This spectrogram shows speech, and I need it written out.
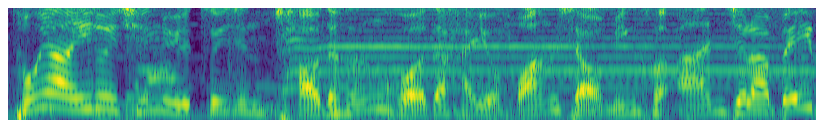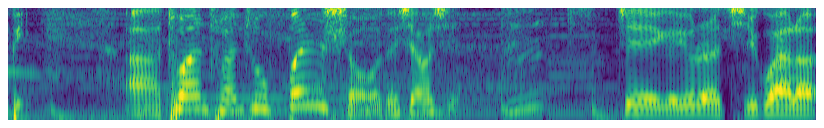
同样一对情侣，最近吵得很火的还有黄晓明和 Angelababy，啊，突然传出分手的消息。嗯。这个有点奇怪了，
